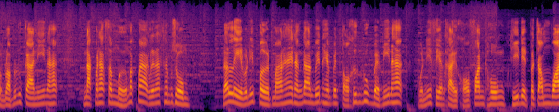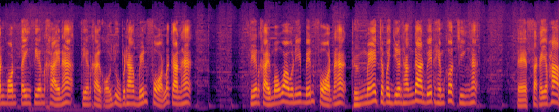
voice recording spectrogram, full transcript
สำหรับฤดูกาลนี้นะฮะหนักไปทางเสมอมากๆเลยนะท่านผู้ชม แล้วเลดวันนี้เปิดมาให้ทางด้านเวสแฮมเป็นต่อครึ่งลูกแบบนี้นะฮะวันนี้เซียนไข่ขอฟันธงทีเด็ดประจำวันบอลเต็งเซียนไข่นะฮะเซียนไข่ขออยู่ไปทางเบนฟอร์ดละกันฮะเซียนไข่มองว่าวันนี้เบนฟอร์ดนะฮะถึงแม้จะไปเยือนทางด้านเวสแฮมก็จริงฮะแต่ศักยภาพ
